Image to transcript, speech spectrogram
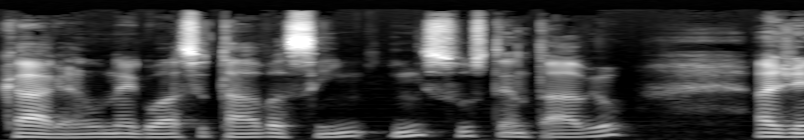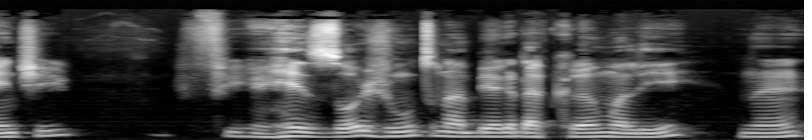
Cara, o negócio tava assim, insustentável. A gente rezou junto na beira da cama ali, né?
